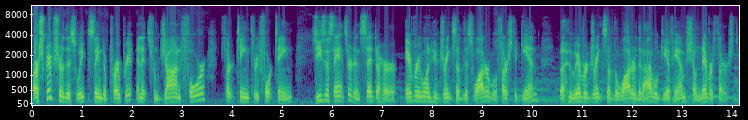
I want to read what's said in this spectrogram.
Our scripture this week seemed appropriate, and it's from John 4 13 through 14. Jesus answered and said to her, Everyone who drinks of this water will thirst again, but whoever drinks of the water that I will give him shall never thirst.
